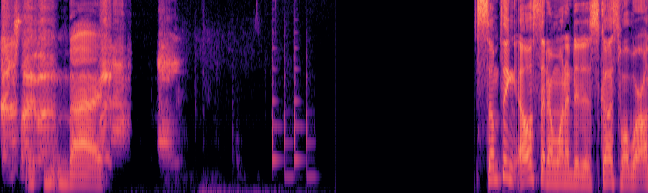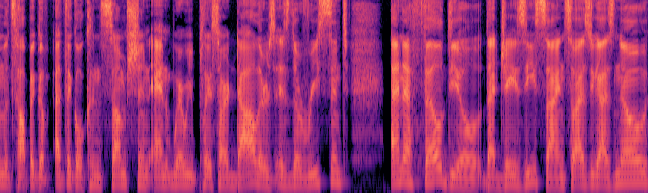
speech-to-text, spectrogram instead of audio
Thanks, y'all. Bye. Bye. Something else that I wanted to discuss while we're on the topic of ethical consumption and where we place our dollars is the recent NFL deal that Jay Z signed. So, as you guys know,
